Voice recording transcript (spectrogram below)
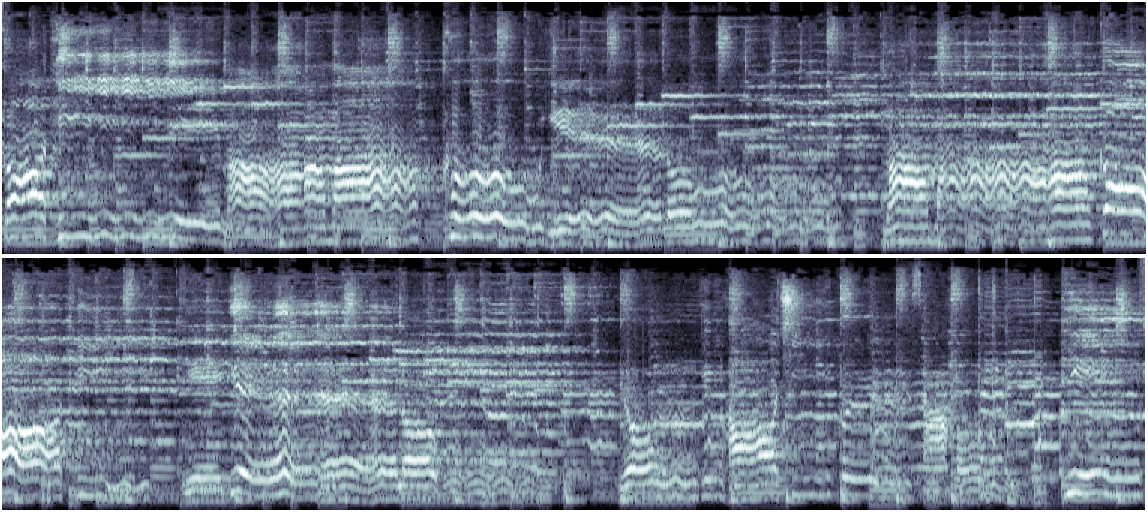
高天茫茫可月路，茫茫高天也有路。用尽豪气观山河，人生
